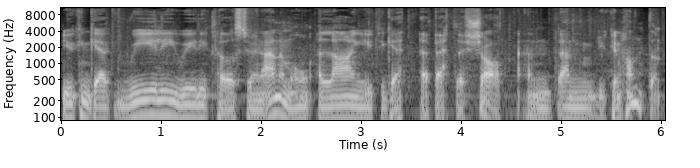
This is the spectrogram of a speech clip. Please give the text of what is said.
you can get really, really close to an animal, allowing you to get a better shot, and then you can hunt them.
